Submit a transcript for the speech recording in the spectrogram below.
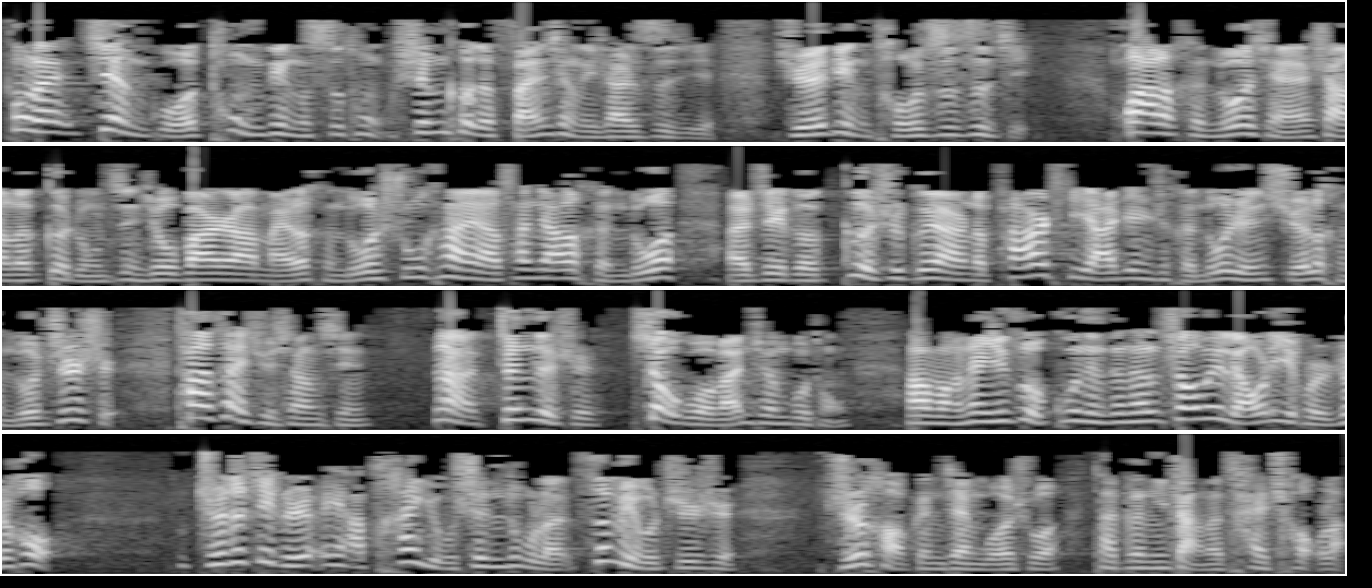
后来建国痛定思痛，深刻的反省了一下自己，决定投资自己。花了很多钱，上了各种进修班啊，买了很多书看呀，参加了很多啊这个各式各样的 party 啊，认识很多人，学了很多知识。他再去相亲，那真的是效果完全不同啊！往那一坐，姑娘跟他稍微聊了一会儿之后，觉得这个人哎呀太有深度了，这么有知识，只好跟建国说：“大哥，你长得太丑了。”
